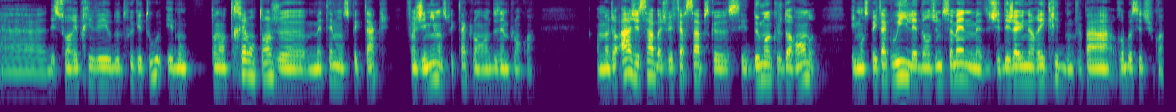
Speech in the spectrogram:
euh, des soirées privées ou d'autres trucs et tout. Et donc, pendant très longtemps, je mettais mon spectacle. Enfin, j'ai mis mon spectacle en deuxième plan, quoi. En mode genre, ah, j'ai ça, bah, je vais faire ça parce que c'est demain que je dois rendre. Et mon spectacle, oui, il est dans une semaine, mais j'ai déjà une heure écrite, donc je vais pas rebosser dessus, quoi.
